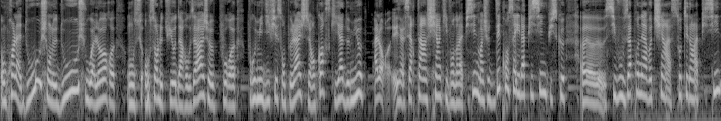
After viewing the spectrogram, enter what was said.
on prend la douche, on le douche ou alors euh, on, sort le tuyau d'arrosage pour euh, pour humidifier son pelage. C'est encore ce qu'il y a de mieux. Alors il y a certains chiens qui vont dans la piscine. Moi je déconseille la piscine puisque si vous apprenez à votre chien à sauter dans la piscine,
